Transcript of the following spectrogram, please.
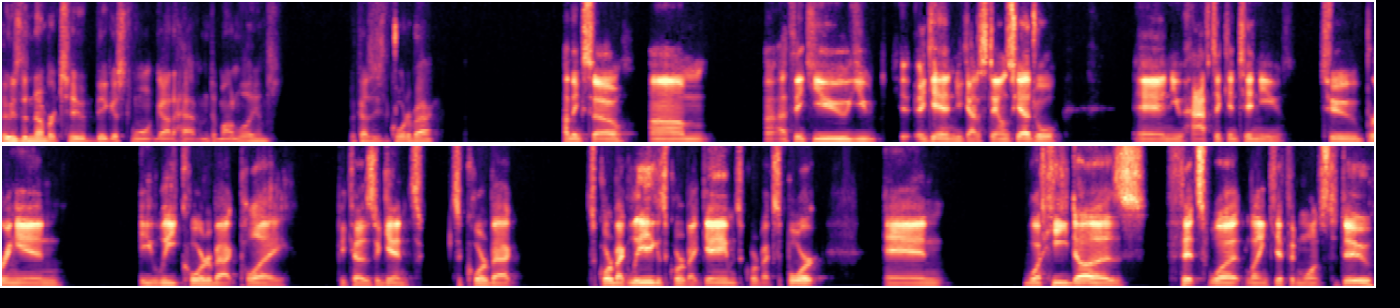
Who's the number two biggest want? Got to have him. Demond Williams, because he's the quarterback. I think so. Um, I think you you again you got to stay on schedule, and you have to continue to bring in elite quarterback play because again, it's it's a quarterback, it's a quarterback league, it's a quarterback game, it's a quarterback sport, and what he does fits what Lane Kiffin wants to do,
